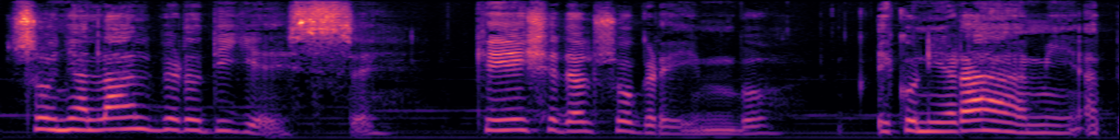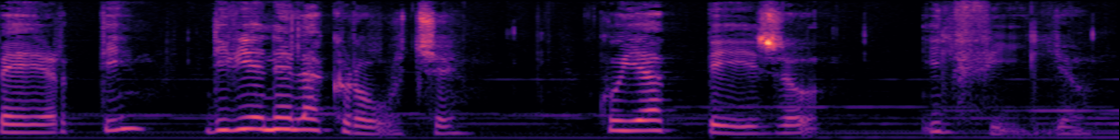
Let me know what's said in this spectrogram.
sogna l'albero di Jesse che esce dal suo grembo e con i rami aperti diviene la croce cui è appeso il figlio.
